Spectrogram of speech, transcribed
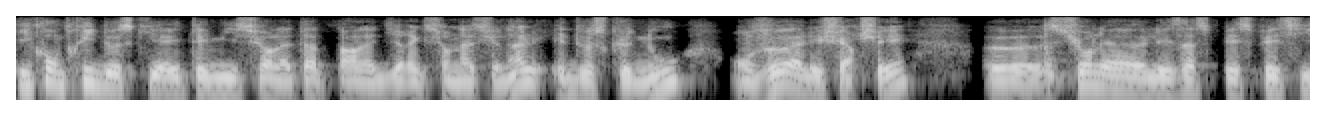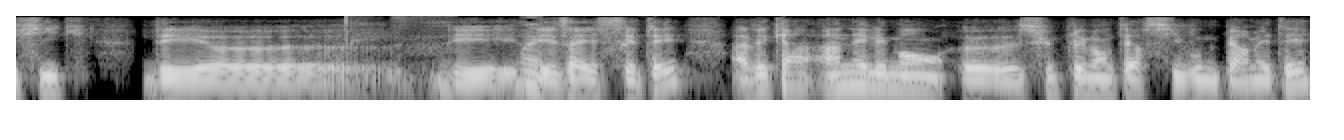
y compris de ce qui a été mis sur la table par la direction nationale et de ce que nous, on veut aller chercher euh, sur les, aspects spécifiques des, euh, des, des, ASCT, avec un, un élément euh, supplémentaire, si vous me permettez.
